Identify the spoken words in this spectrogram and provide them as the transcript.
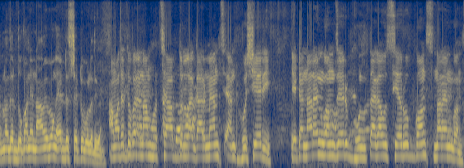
আপনাদের দোকানের নাম এবং অ্যাড্রেসটা একটু বলে দিবেন। আমাদের দোকানের নাম হচ্ছে আবদুল্লাহ গার্মেন্টস অ্যান্ড হুশিয়ারি। এটা নারায়ণগঞ্জের ভুলতাগাউসিয়া রূপগঞ্জ নারায়ণগঞ্জ।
